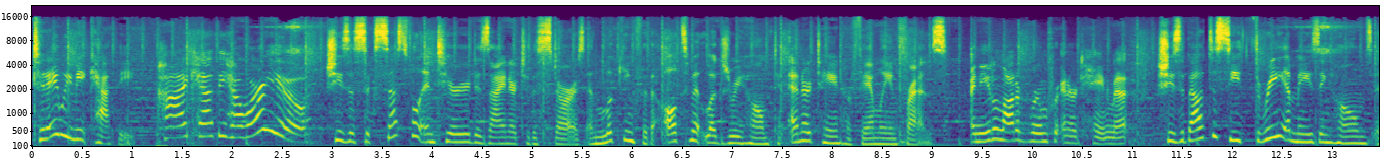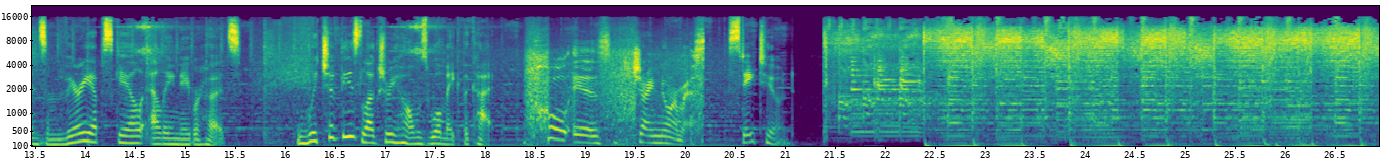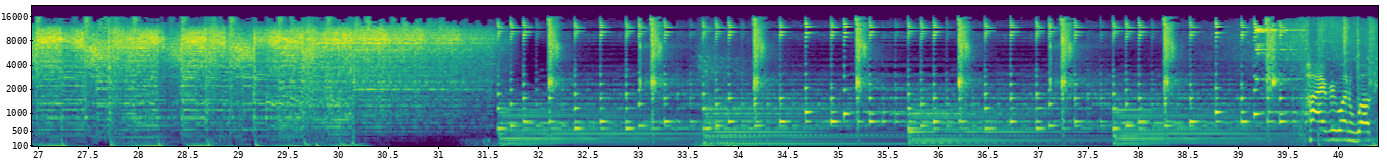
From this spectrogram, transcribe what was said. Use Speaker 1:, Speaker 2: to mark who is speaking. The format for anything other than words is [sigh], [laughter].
Speaker 1: Today we meet Cathy.
Speaker 2: Hi, Cathy. How are you?
Speaker 1: She's a successful interior designer to the stars and looking for the ultimate luxury home to entertain her family and friends.
Speaker 2: I need a lot of room for entertainment.
Speaker 1: She's about to see three amazing homes in some very upscale LA neighborhoods. Which of these luxury homes will make the cut?
Speaker 2: Pool is ginormous.
Speaker 1: Stay tuned.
